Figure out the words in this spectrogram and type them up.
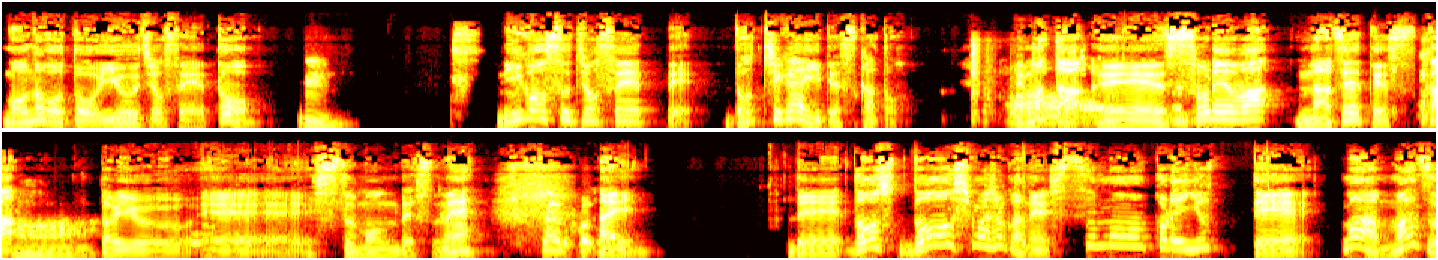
物事を言う女性とうん。濁す女性ってどっちがいいですかと。でまあた、ーえー、それはなぜですか？あという、えー、質問ですね。なるほど。はい。で、どうし、どうしましょうかね。質問をこれ言って、まあ、まず、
